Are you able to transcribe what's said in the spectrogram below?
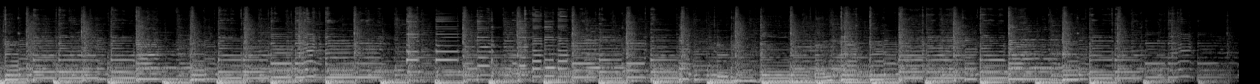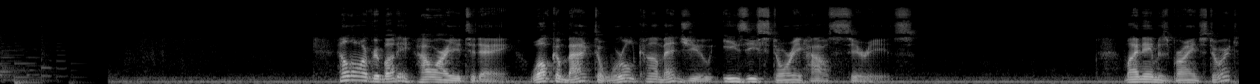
Hello everybody, how are you today? Welcome back to WorldCom Edu Easy Story House series. My name is Brian Stuart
